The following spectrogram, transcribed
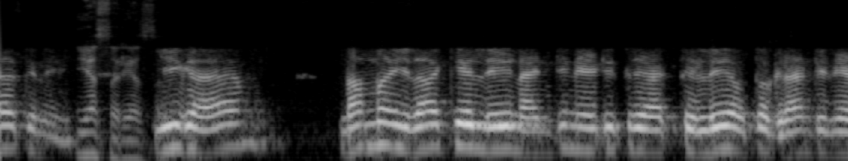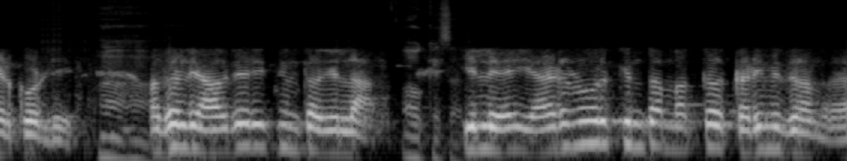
ಹೇಳ್ತೀನಿ. ಎಸ್ ಸರ್ ಎಸ್ ಈಗ ನಮ್ಮ ಇಲಾಖೆಯಲ್ಲಿ ನೈನ್ಟೀನ್ ಏಯ್ಟಿ ತ್ರೀ ಆಕ್ಟ್ ಇರಲಿ ಅಥವಾ ಗ್ರಾಂಟ್ ಇನ್ ಕೊಡ್ಲಿ. ಅದರಲ್ಲಿ ಯಾವುದೇ ರೀತಿ ಇಂಥವಿಲ್ಲ. ಇಲ್ಲಿ ಎರಡು ನೂರಕ್ಕಿಂತ ಮಕ್ಕಳು ಕಡಿಮೆ ಇದ್ರ ಅಂದ್ರೆ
